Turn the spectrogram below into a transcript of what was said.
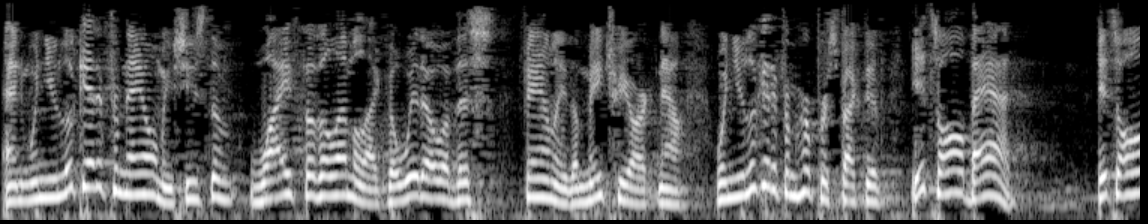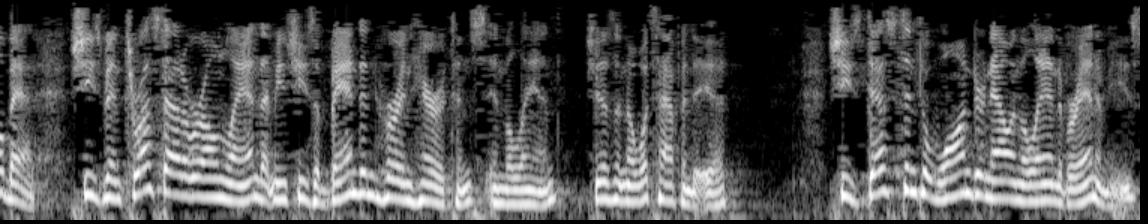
And when you look at it from Naomi, she's the wife of Elimelech, the widow of this family, the matriarch now. When you look at it from her perspective, it's all bad. It's all bad. She's been thrust out of her own land. That means she's abandoned her inheritance in the land. She doesn't know what's happened to it. She's destined to wander now in the land of her enemies.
